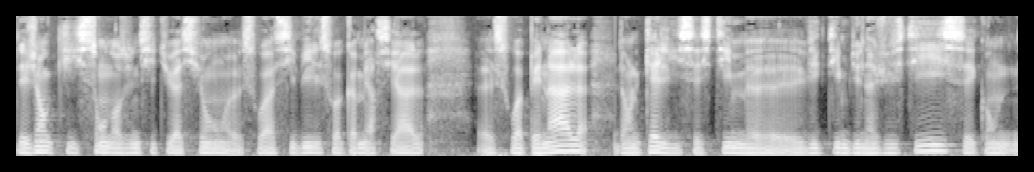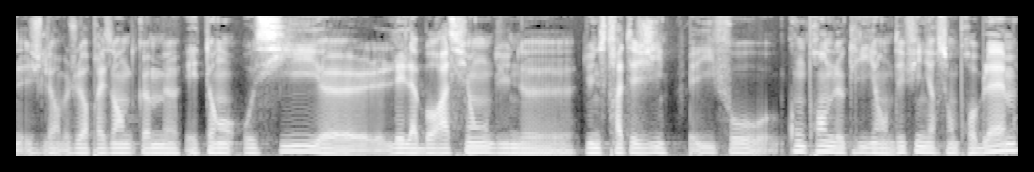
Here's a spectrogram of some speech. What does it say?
des, gens qui sont dans une situation euh, soit civile, soit commerciale, euh, soit pénale, dans lequel ils s'estiment victimes d'une injustice et qu'on, je, leur, je leur présente comme étant aussi l'élaboration d'une, d'une stratégie. Il faut comprendre le client, définir son problème,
